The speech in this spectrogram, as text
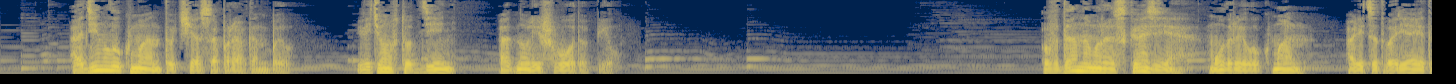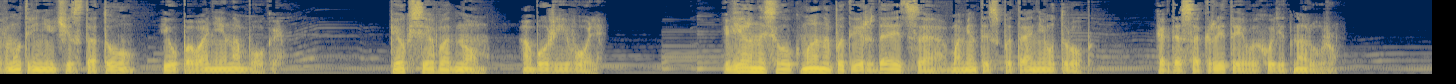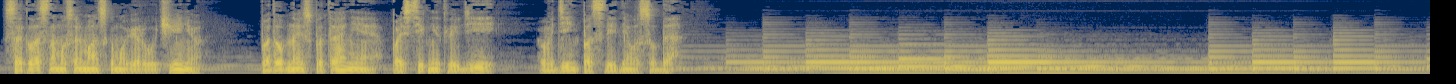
Один лукман тот час оправдан был, ведь он в тот день одну лишь воду пил. В данном рассказе мудрый Лукман олицетворяет внутреннюю чистоту и упование на Бога. Пекся об одном – о Божьей воле. Верность Лукмана подтверждается в момент испытания утроб, когда сокрытое выходит наружу. Согласно мусульманскому вероучению, подобное испытание постигнет людей в день последнего суда –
